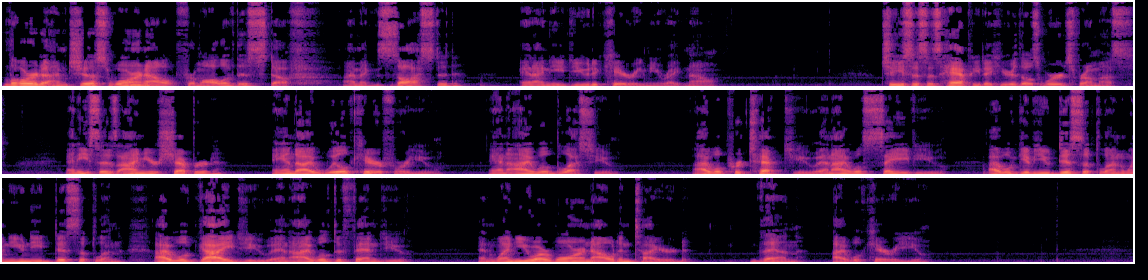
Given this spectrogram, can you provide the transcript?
Lord, I'm just worn out from all of this stuff. I'm exhausted and I need you to carry me right now. Jesus is happy to hear those words from us. And he says, I'm your shepherd, and I will care for you, and I will bless you. I will protect you, and I will save you. I will give you discipline when you need discipline. I will guide you, and I will defend you. And when you are worn out and tired, then I will carry you.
